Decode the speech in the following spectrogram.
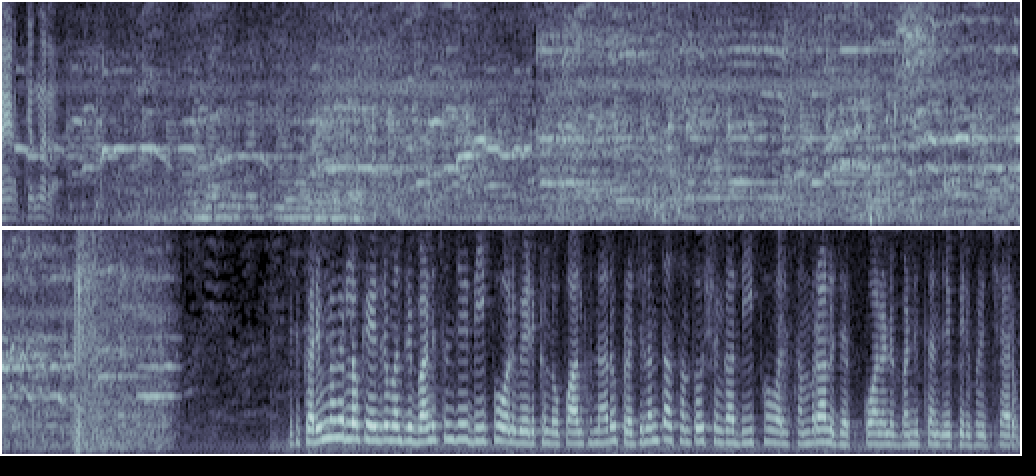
నేను కిందరా ఇక కరీంనగర్లో కేంద్ర మంత్రి బండి సంజయ్ దీపావళి వేడుకల్లో పాల్గొన్నారు. ప్రజలంతా సంతోషంగా దీపావళి సంబరాలు జరుపుకోవాలని బండి సంజయ్ పిలుపునిచ్చారు.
